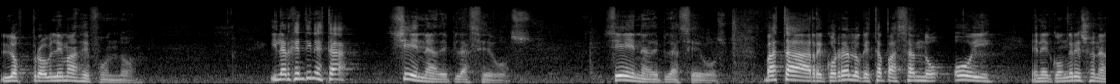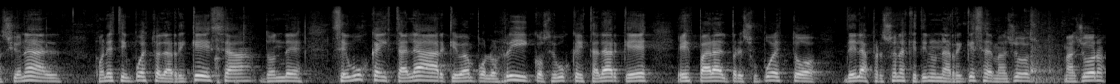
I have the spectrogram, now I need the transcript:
los problemas de fondo. Y la Argentina está llena de placebos, llena de placebos. Basta recorrer lo que está pasando hoy en el Congreso Nacional, con este impuesto a la riqueza, donde se busca instalar que van por los ricos, se busca instalar que es para el presupuesto de las personas que tienen una riqueza de mayor, mayor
